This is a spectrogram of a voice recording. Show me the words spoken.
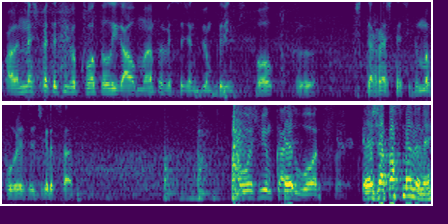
uh, na expectativa que volte a Liga Alemã para ver se a gente vê um bocadinho de futebol, porque isto de resto tem sido uma pobreza desgraçada. Hoje vi um bocado é, do Watford. É já para a semana, não é?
